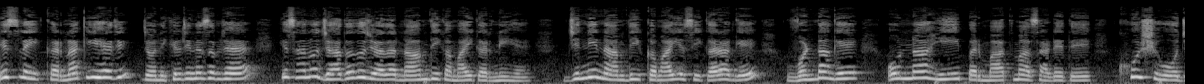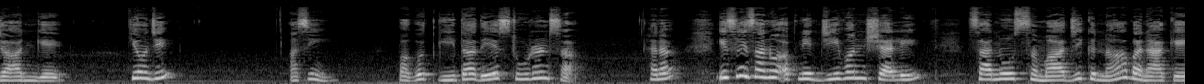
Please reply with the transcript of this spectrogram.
ਇਸ ਲਈ ਕਰਨਾ ਕੀ ਹੈ ਜੀ? ਜੋ ਨikhil ji ਨੇ ਸਮਝਾਇਆ ਕਿ ਸਾਨੂੰ ਜ਼ਿਆਦਾ ਤੋਂ ਜ਼ਿਆਦਾ ਨਾਮ ਦੀ ਕਮਾਈ ਕਰਨੀ ਹੈ। ਜਿੰਨੀ ਨਾਮ ਦੀ ਕਮਾਈ ਅਸੀਂ ਕਰਾਂਗੇ, ਵੰਡਾਂਗੇ ਉਨਾ ਹੀ ਪਰਮਾਤਮਾ ਸਾਡੇ ਤੇ ਖੁਸ਼ ਹੋ ਜਾਣਗੇ। ਕਿਉਂ ਜੀ? ਅਸੀਂ ਭਗਵਤ ਗੀਤਾ ਦੇ ਸਟੂਡੈਂਟਸ ਆ ਹੈਨਾ ਇਸ ਲਈ ਸਾਨੂੰ ਆਪਣੀ ਜੀਵਨ ਸ਼ੈਲੀ ਸਾਨੂੰ ਸਮਾਜਿਕ ਨਾ ਬਣਾ ਕੇ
